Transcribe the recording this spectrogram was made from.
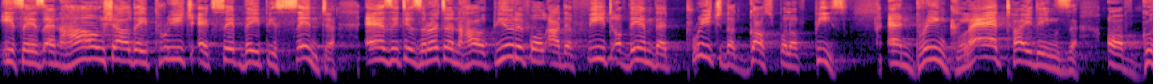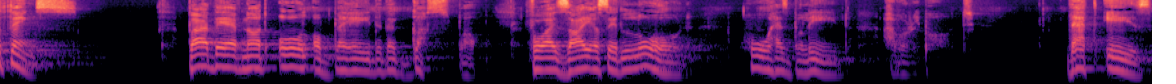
It says, And how shall they preach except they be sent? As it is written, How beautiful are the feet of them that preach the gospel of peace and bring glad tidings of good things. But they have not all obeyed the gospel. For Isaiah said, Lord, who has believed our report? That is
